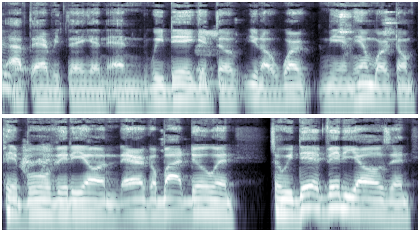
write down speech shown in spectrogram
mm. after everything. And, and we did get to, you know, work, me and him worked on Pitbull video and Erykah Badu. And so we did videos and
